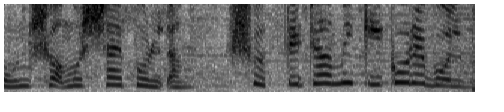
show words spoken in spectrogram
কোন সমস্যায় পড়লাম? সত্যিটা আমি কি করে বলব?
